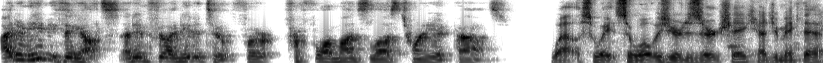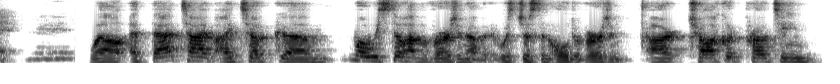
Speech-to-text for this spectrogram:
I didn't eat anything else. I didn't feel I needed to. For, for four months, lost 28 pounds. Wow. So wait, so what was your dessert shake? How'd you make that? Well, at that time, I took, um, well, we still have a version of it. It was just an older version. Our chocolate protein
